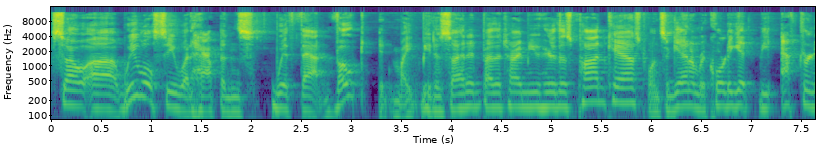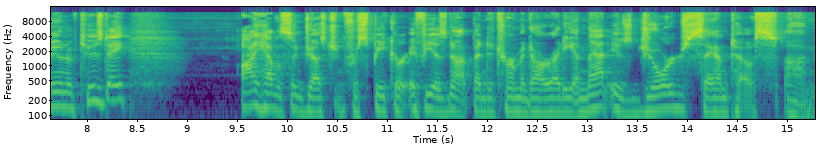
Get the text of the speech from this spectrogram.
So uh, we will see what happens with that vote. It might be decided by the time you hear this podcast. Once again, I'm recording it the afternoon of Tuesday. I have a suggestion for speaker if he has not been determined already, and that is George Santos. Um,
